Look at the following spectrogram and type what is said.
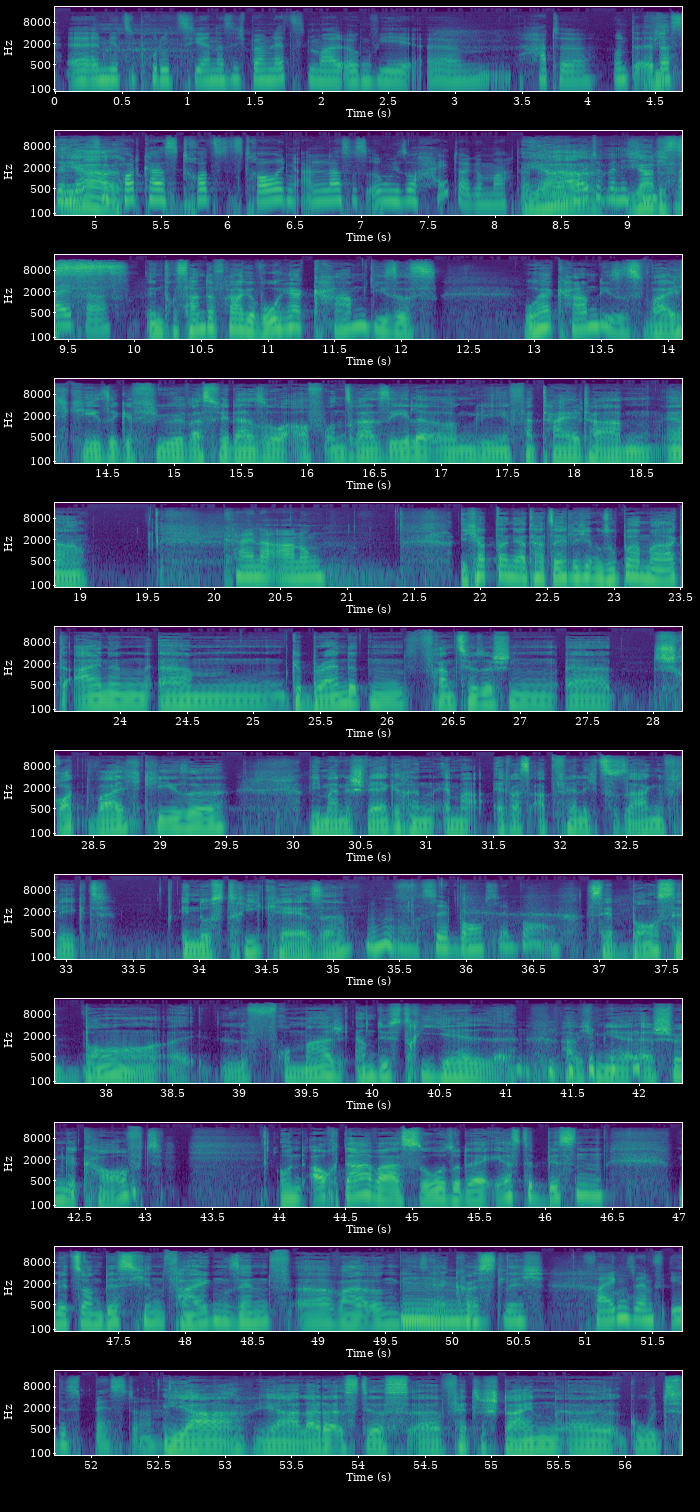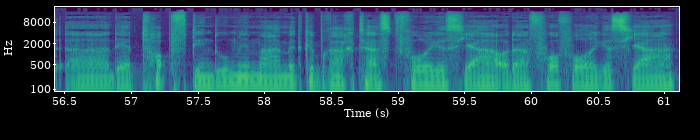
äh, in mir zu produzieren, das ich beim letzten Mal irgendwie ähm, hatte. Und äh, das den ja. letzten Podcast trotz des traurigen Anlasses irgendwie so heiter gemacht hat. ja, Aber heute bin ich ja, nicht heiter. interessante Frage. Woher kam dieses, woher kam dieses Weichkäsegefühl, was wir da so auf unserer Seele irgendwie verteilt haben? Ja. Keine Ahnung. Ich habe dann ja tatsächlich im Supermarkt einen ähm, gebrandeten französischen äh, Schrottweichkäse, wie meine Schwägerin immer etwas abfällig zu sagen pflegt, Industriekäse. Hm, c'est bon, c'est bon. C'est bon, c'est bon. Äh, Le fromage industriel habe ich mir äh, schön gekauft. Und auch da war es so, so der erste Bissen mit so ein bisschen Feigensenf äh, war irgendwie sehr köstlich. Feigensenf eh das Beste. Ja, ja, leider ist das äh, fette Steingut, äh, äh, der Topf, den du mir mal mitgebracht hast, voriges Jahr oder vorvoriges Jahr,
